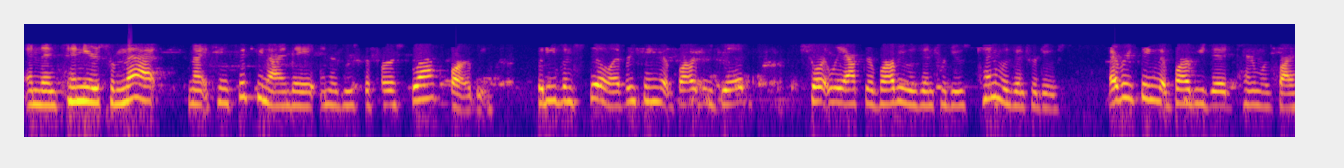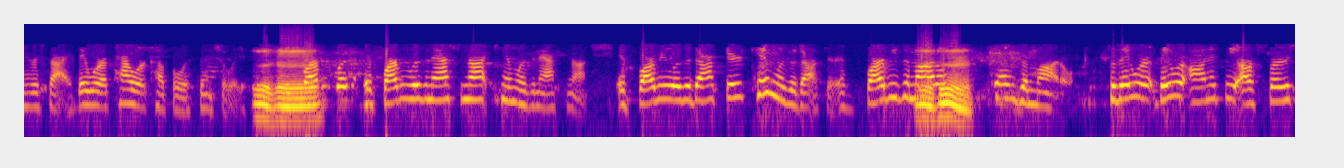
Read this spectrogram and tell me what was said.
And then 10 years from that, 1969, they introduced the first black Barbie. But even still, everything that Barbie did, shortly after Barbie was introduced, Ken was introduced. Everything that Barbie did, Ken was by her side. They were a power couple, essentially. Mm-hmm. If, Barbie was, if Barbie was an astronaut, Ken was an astronaut. If Barbie was a doctor, Ken was a doctor. If Barbie's a model, mm-hmm. Ken's a model. So they were they were honestly our first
